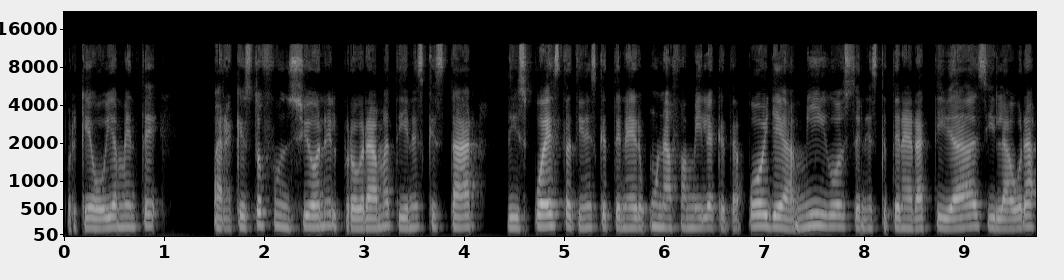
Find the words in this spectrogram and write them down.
porque obviamente para que esto funcione, el programa tienes que estar dispuesta, tienes que tener una familia que te apoye, amigos, tienes que tener actividades y Laura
